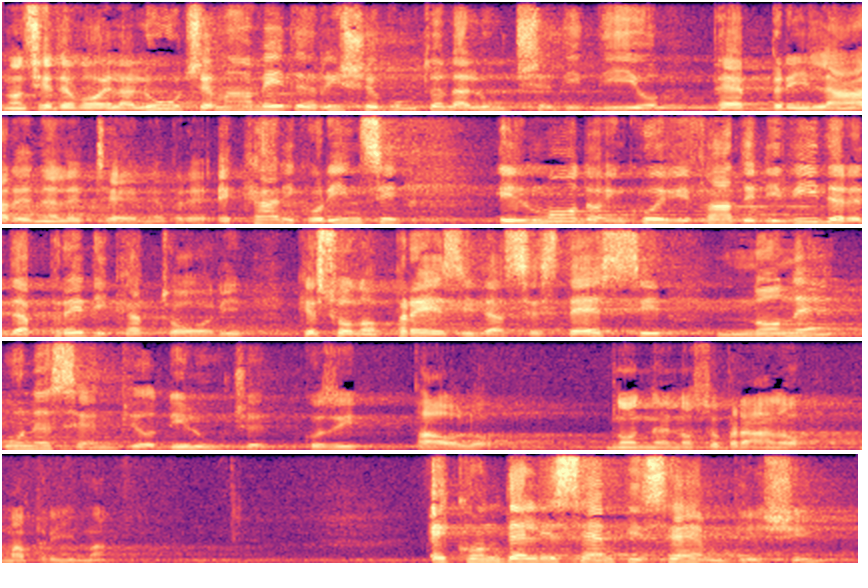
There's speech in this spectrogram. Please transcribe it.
non siete voi la luce, ma avete ricevuto la luce di Dio per brillare nelle tenebre. E cari Corinzi, il modo in cui vi fate dividere da predicatori che sono presi da se stessi non è un esempio di luce, così Paolo, non nel nostro brano, ma prima. E con degli esempi semplici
